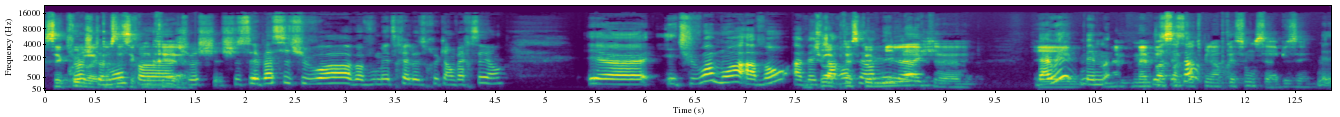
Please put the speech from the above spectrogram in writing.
C'est cool, je te montre. Euh, je, sais pas si tu vois, bah, vous mettrez le truc inversé. Hein. Et, euh, et tu vois, moi, avant, avec 41 000... likes, Bah oui, mais même, pas 50 000 impressions, c'est abusé. Mais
